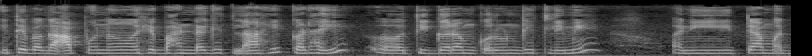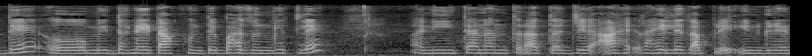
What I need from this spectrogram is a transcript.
इथे बघा आपण हे भांडं घेतलं आहे कढाई. ती गरम करून घेतली मी. आणि त्यामध्ये मी धणे टाकून ते भाजून घेतले. आणि त्यानंतर आता जे आहे राहिलेत आपले इन्ग्रेडियंट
